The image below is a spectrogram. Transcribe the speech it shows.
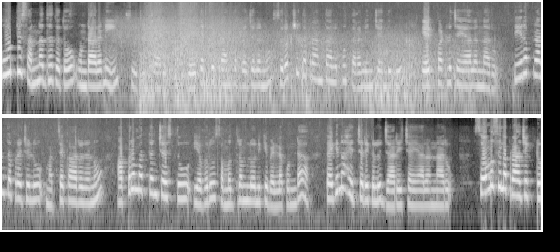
పూర్తి సన్నద్ధతతో ఉండాలని సూచించారు. లోతట్టు ప్రాంత ప్రజలను సురక్షిత ప్రాంతాలకు తరలించేందుకు ఏర్పాట్లు చేయాలన్నారు. తీర ప్రాంత ప్రజలు మత్స్యకారులను అప్రమత్తం చేస్తూ ఎవరూ సముద్రంలోనికి వెళ్ళకుండా తగిన హెచ్చరికలు జారీ చేయాలన్నారు. సోమశిల ప్రాజెక్టు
